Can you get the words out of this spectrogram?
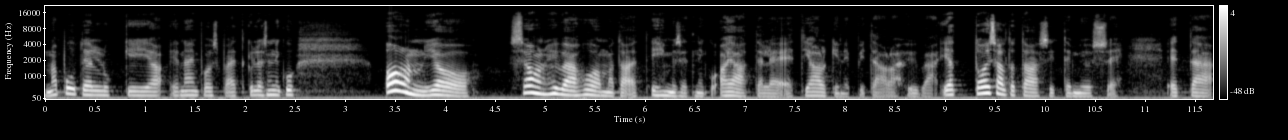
naputellutkin ja, ja näin poispäin. Että kyllä se niinku on, joo. Se on hyvä huomata, että ihmiset niinku ajattelee, että jalkine pitää olla hyvä. Ja toisaalta taas sitten myös se, että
